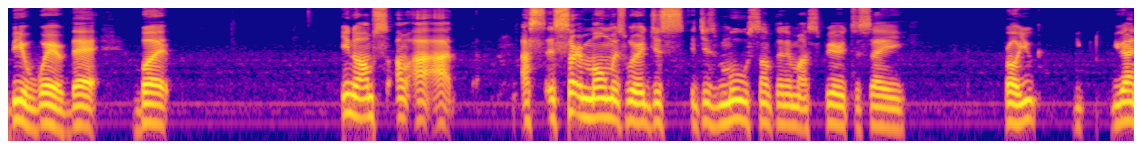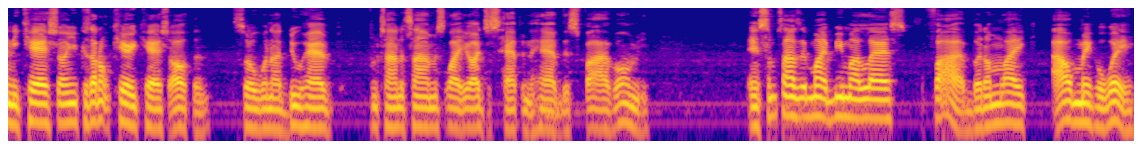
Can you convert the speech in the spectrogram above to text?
be aware of that. But you know, I'm, I'm I, I, I it's certain moments where it just it just moves something in my spirit to say, bro, you you, you got any cash on you? Because I don't carry cash often. So when I do have from time to time, it's like, yo, I just happen to have this five on me. And sometimes it might be my last five, but I'm like, I'll make a way.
